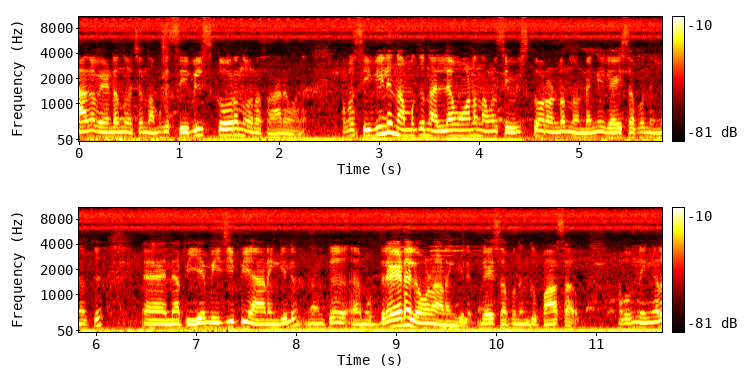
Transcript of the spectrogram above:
ആകെ വേണ്ടെന്ന് വെച്ചാൽ നമുക്ക് സിവിൽ സ്കോർ എന്ന് പറഞ്ഞ സാധനമാണ്. അപ്പോൾ സിവിൽ നമുക്ക് നല്ല നല്ലവണ്ണം നമ്മൾ സിവിൽ സ്കോർ ഉണ്ടെന്നുണ്ടെങ്കിൽ ഗൈസ് അപ്പോൾ നിങ്ങൾക്ക് P M E G P ആണെങ്കിലും നിങ്ങൾക്ക് മുദ്രയുടെ ലോൺ ആണെങ്കിലും ഗൈസ് അപ്പോൾ നിങ്ങൾക്ക് പാസ്സാകും അപ്പം നിങ്ങൾ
